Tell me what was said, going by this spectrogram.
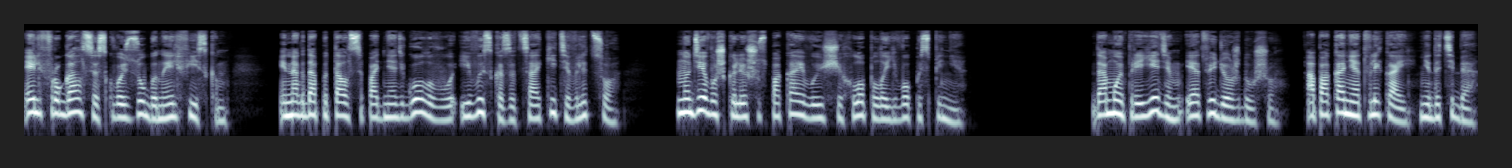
Эльф ругался сквозь зубы на эльфийском, иногда пытался поднять голову и высказаться Аките в лицо, но девушка лишь успокаивающе хлопала его по спине. «Домой приедем и отведешь душу, а пока не отвлекай, не до тебя».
